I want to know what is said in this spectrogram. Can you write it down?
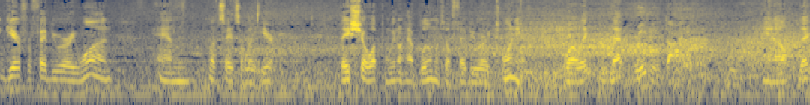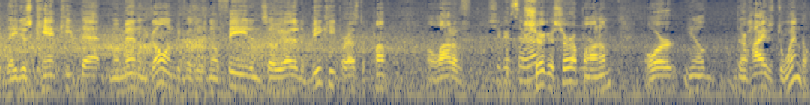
gear for February 1, and let's say it's a late year. They show up and we don't have bloom until February 20th. Well, it, that brood will die. You know, they, they just can't keep that momentum going because there's no feed, and so either the beekeeper has to pump a lot of Sugar syrup? sugar syrup on them, or you know their hives dwindle.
